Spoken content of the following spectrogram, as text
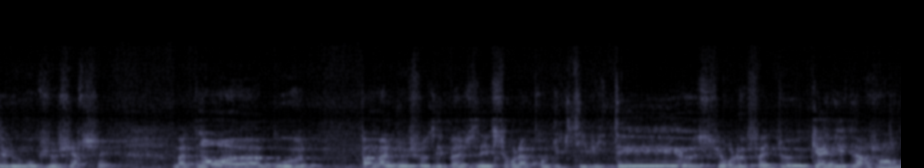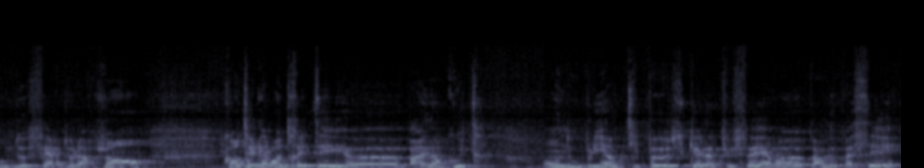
le mot que je cherchais. Maintenant, euh, pas mal de choses est basé sur la productivité, euh, sur le fait de gagner de l'argent ou de faire de l'argent. Quand elle est retraitée, ben, elle en coûte. On oublie un petit peu ce qu'elle a pu faire par le passé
